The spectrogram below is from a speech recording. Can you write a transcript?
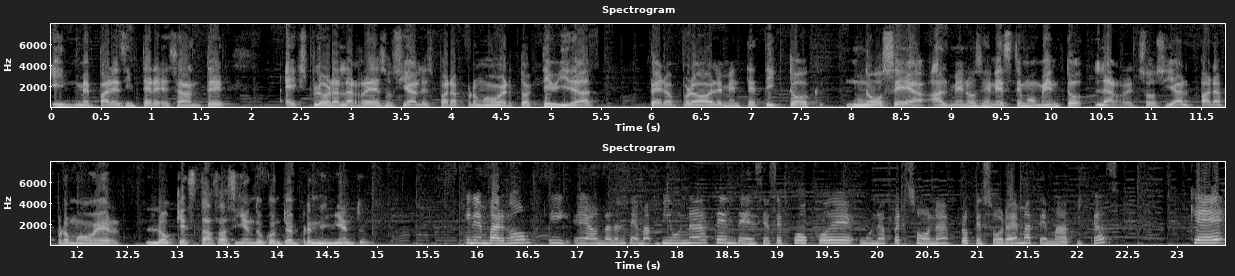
me parece interesante explorar las redes sociales para promover tu actividad, pero probablemente TikTok no sea, al menos en este momento, la red social para promover lo que estás haciendo con tu emprendimiento. Sin embargo, y eh, ahondando en el tema, vi una tendencia hace poco de una persona, profesora de matemáticas, que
